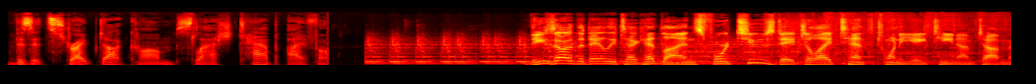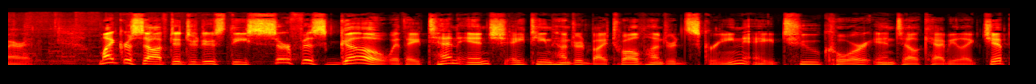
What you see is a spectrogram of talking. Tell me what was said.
visit stripe.com slash tap iPhone. These are the Daily Tech headlines for Tuesday, July 10th, 2018. I'm Tom Merritt. Microsoft introduced the Surface Go with a 10 inch 1800 by 1200 screen, a two core Intel Kaby Lake chip,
